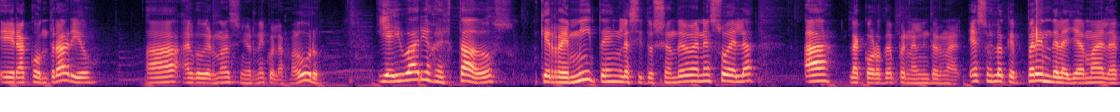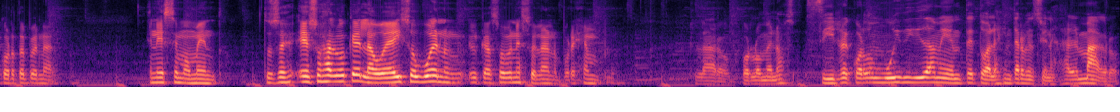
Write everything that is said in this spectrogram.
era contrario al gobierno del señor Nicolás Maduro. Y hay varios estados que remiten la situación de Venezuela a la Corte Penal Internacional. Eso es lo que prende la llama de la Corte Penal en ese momento. Entonces, eso es algo que la OEA hizo bueno en el caso venezolano, por ejemplo. Claro, por lo menos sí recuerdo muy vividamente todas las intervenciones de Almagro.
